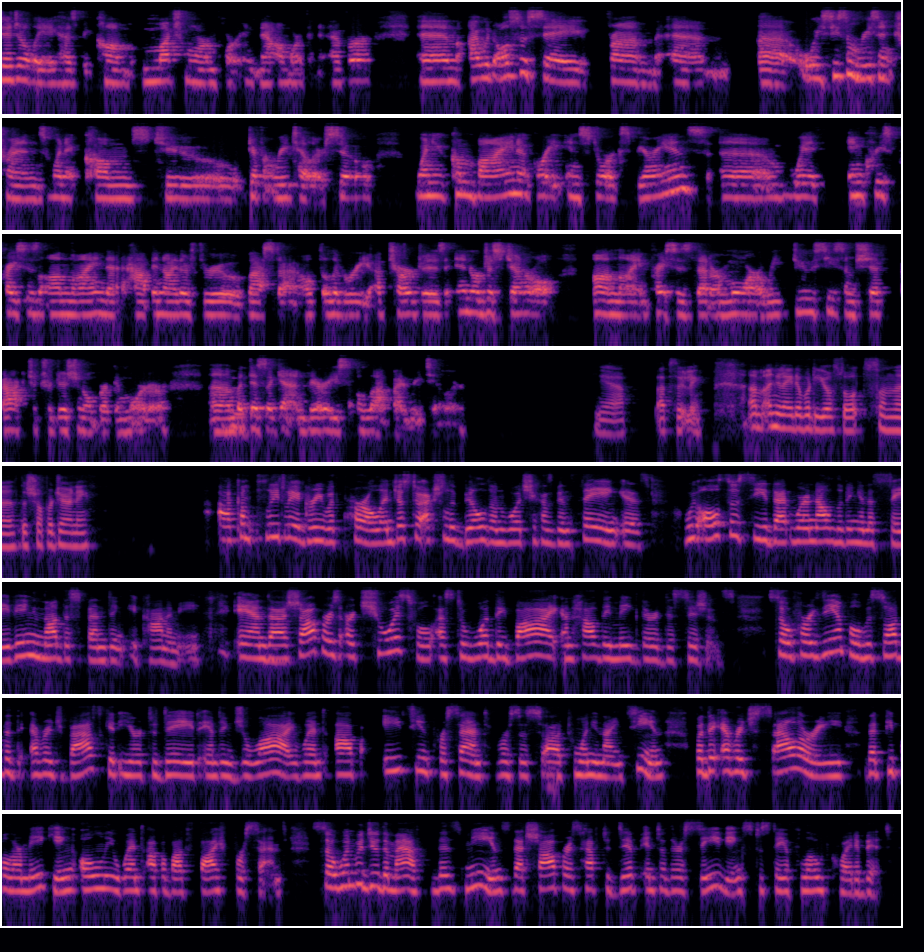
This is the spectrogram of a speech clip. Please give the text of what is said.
digitally has become much more important now more than ever. And I would also say from um, uh, we see some recent trends when it comes to different retailers. So when you combine a great in-store experience um, with increased prices online that happen either through last mile delivery upcharges and or just general online prices that are more we do see some shift back to traditional brick and mortar. Um, but this again varies a lot by retailer. Yeah absolutely. Um Anuleta, what are your thoughts on the the shopper journey I completely agree with Pearl. And just to actually build on what she has been saying is we also see that we're now living in a saving, not the spending economy. And uh, shoppers are choiceful as to what they buy and how they make their decisions. So for example, we saw that the average basket year to date ending July went up 18% versus uh, 2019, but the average salary that people are making only went up about 5%. So when we do the math, this means that shoppers have to dip into their savings to stay afloat quite a bit.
